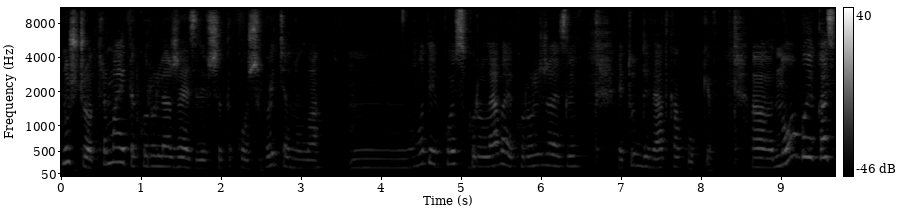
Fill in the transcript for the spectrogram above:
Ну що, тримайте короля жезлів, ще також витягнула. Ну, от якось королева і король жезлів. І тут дев'ятка кубків. Е, Ну, або якась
